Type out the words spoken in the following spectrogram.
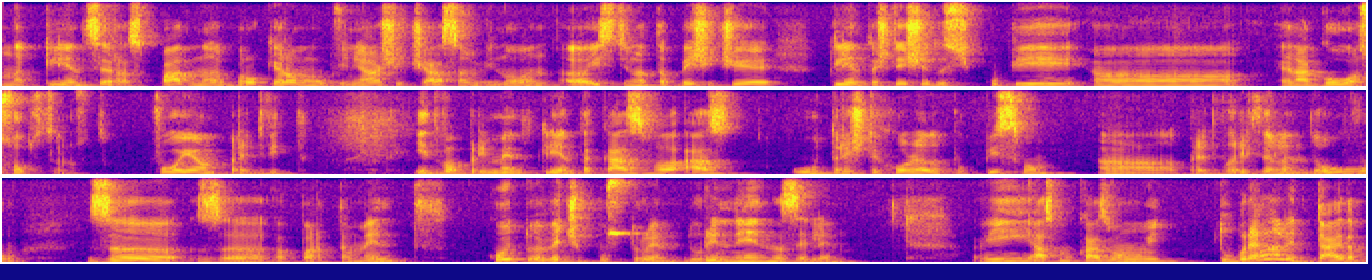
на клиент се разпадна, брокера му обвиняваше, че аз съм виновен, а истината беше, че клиента щеше да си купи а, една гола собственост. Какво имам предвид? Идва при мен клиента, казва, аз утре ще ходя да подписвам а, предварителен договор за, за апартамент, който е вече построен, дори не е на зелено. И аз му казвам, добре, нали, дай да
